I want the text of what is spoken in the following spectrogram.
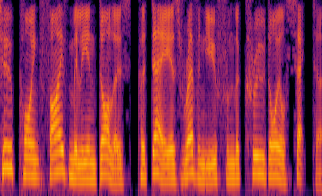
$2.5 million per day as revenue from the crude oil sector.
